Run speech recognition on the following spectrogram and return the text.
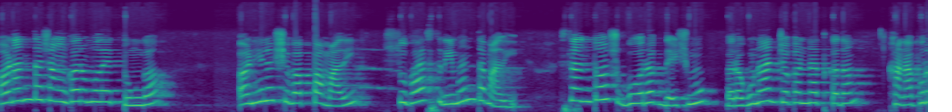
अनंत शंकर मुले तुंग अनिल शिवप्पा माळी सुभाष श्रीमंत माळी संतोष गोरख देशमुख रघुनाथ जगन्नाथ कदम खानापूर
